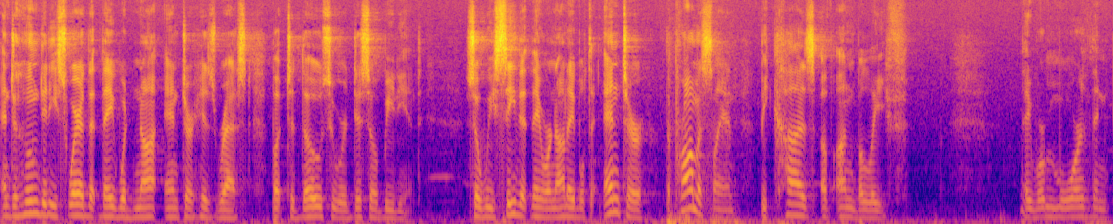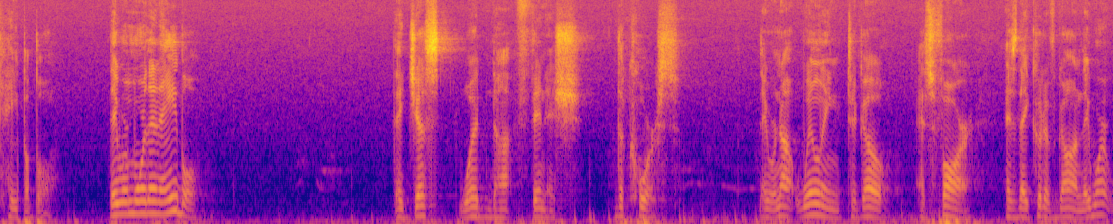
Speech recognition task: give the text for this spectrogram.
And to whom did he swear that they would not enter his rest, but to those who were disobedient? So we see that they were not able to enter the promised land because of unbelief. They were more than capable, they were more than able. They just would not finish the course. They were not willing to go as far as they could have gone. They weren't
